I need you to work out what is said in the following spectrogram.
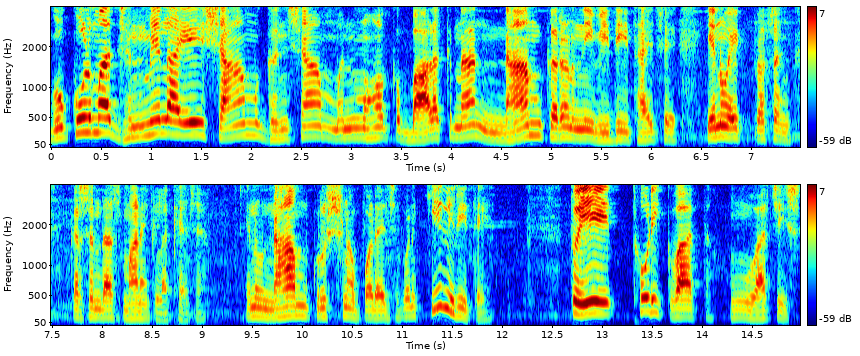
ગોકુળમાં જન્મેલા એ શ્યામ, ઘનશ્યામ, મનમોહક બાળકના નામકરણની વિધિ થાય છે. એનો એક પ્રસંગ કરશનદાસ માણેક લખે છે. એનું નામ કૃષ્ણ પડે છે. પણ કેવી રીતે? તો એ થોડીક વાત હું વાંચીશ.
